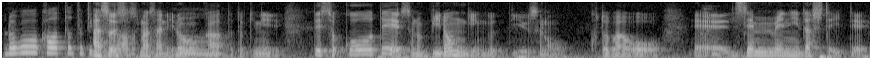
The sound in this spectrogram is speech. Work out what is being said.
ロゴが変わった時ですか？あそうです。まさにロゴが変わった時に。でそこでそのビロンギングっていうその言葉を、えー前面に出していて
